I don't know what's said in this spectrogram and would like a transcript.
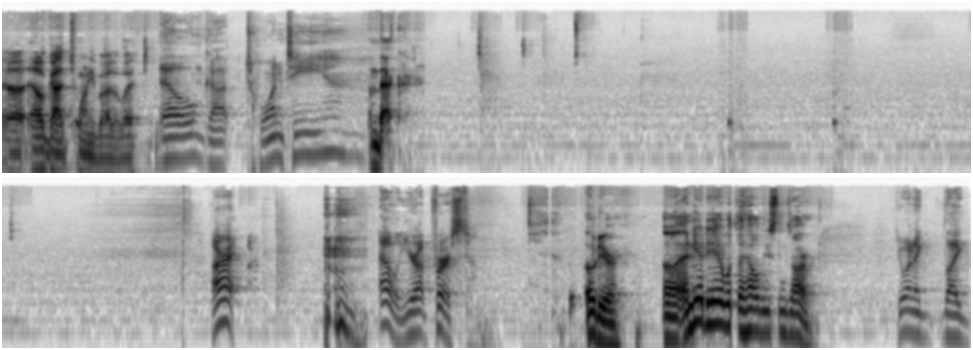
Uh, L got 20, by the way. L got 20. I'm back. All right. L, you're up first. Oh dear. Uh, any idea what the hell these things are? You want to, like,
